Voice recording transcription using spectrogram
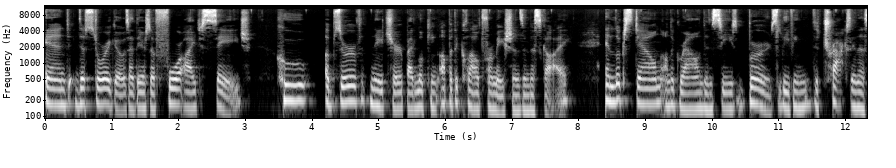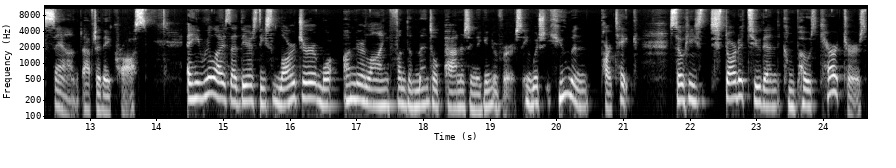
And the story goes that there's a four eyed sage who observed nature by looking up at the cloud formations in the sky and looks down on the ground and sees birds leaving the tracks in the sand after they cross. And he realized that there's these larger, more underlying fundamental patterns in the universe in which humans partake. So he started to then compose characters.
